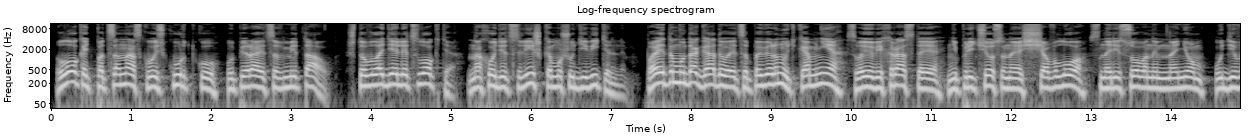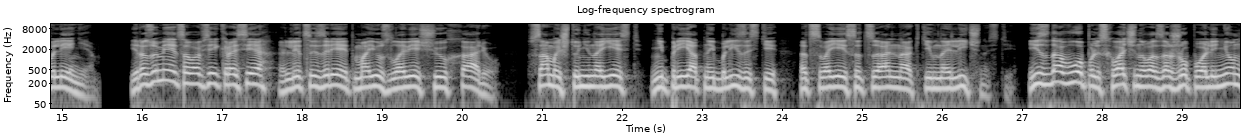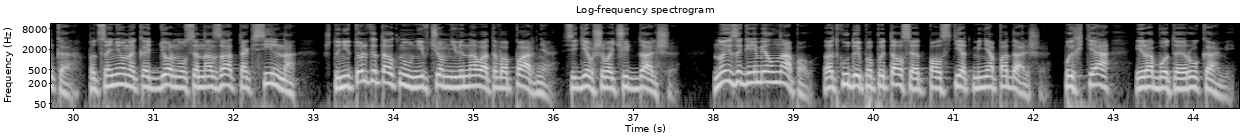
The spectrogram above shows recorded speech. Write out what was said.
Локоть пацана сквозь куртку упирается в металл, что владелец локтя находит слишком уж удивительным. Поэтому догадывается повернуть ко мне свое вихрастое, непричесанное щавло с нарисованным на нем удивлением. И, разумеется, во всей красе лицезреет мою зловещую харю в самой что ни на есть неприятной близости – от своей социально активной личности. Издав вопль схваченного за жопу олененка, пацаненок отдернулся назад так сильно, что не только толкнул ни в чем не виноватого парня, сидевшего чуть дальше, но и загремел на пол, откуда и попытался отползти от меня подальше, пыхтя и работая руками.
